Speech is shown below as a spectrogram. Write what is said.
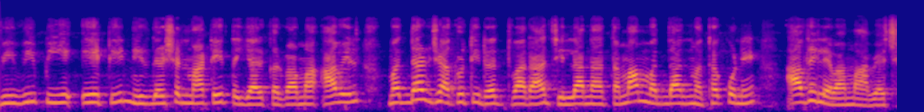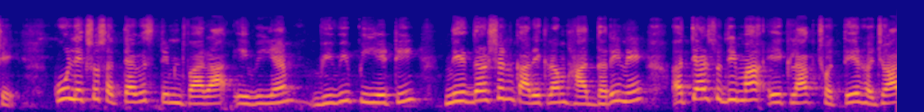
વીવીપીએટી નિર્દેશન માટે તૈયાર કરવામાં આવેલ મતદાર જાગૃતિ રથ દ્વારા જિલ્લાના તમામ મતદાન મથકોને આવરી લેવામાં આવ્યા છે. કુલ એકસો સત્યાવીસ ટીમ દ્વારા એવીએમ વીવીપીએટી નિદર્શન કાર્યક્રમ હાથ ધરીને અત્યાર સુધીમાં એક લાખ છોતેર હજાર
